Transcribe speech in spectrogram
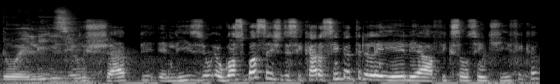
do Elysium. do Chap Elysium. Eu gosto bastante desse cara, eu sempre atrelei ele à ficção científica,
